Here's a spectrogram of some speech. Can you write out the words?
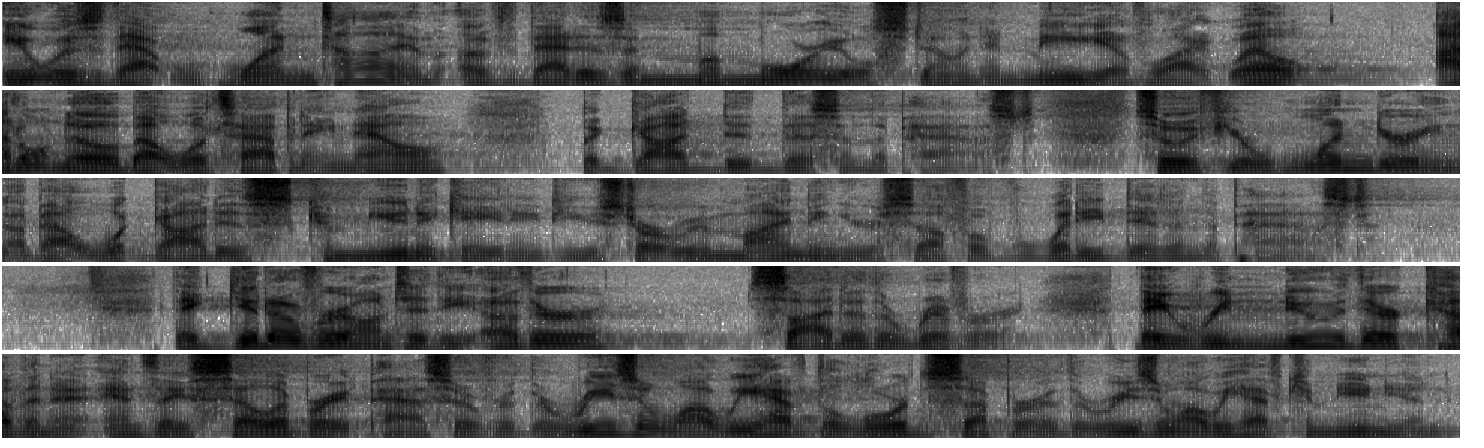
it was that one time of that is a memorial stone in me of like, well, I don't know about what's happening now, but God did this in the past. So if you're wondering about what God is communicating to you, start reminding yourself of what He did in the past. They get over onto the other side of the river. They renew their covenant and they celebrate Passover. The reason why we have the Lord's Supper, the reason why we have communion,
